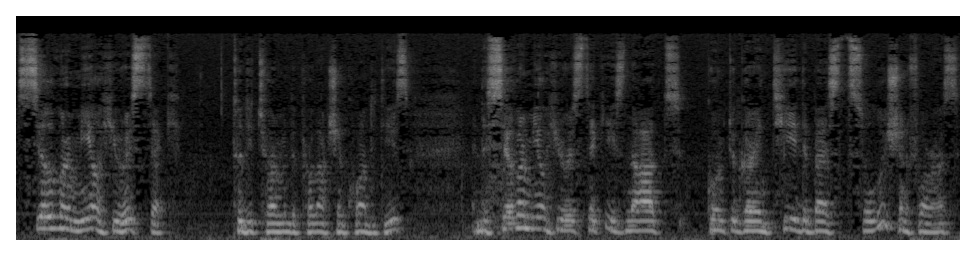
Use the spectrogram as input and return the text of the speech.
Silver-Meal heuristic to determine the production quantities. And the Silver-Meal heuristic is not going to guarantee the best solution for us,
